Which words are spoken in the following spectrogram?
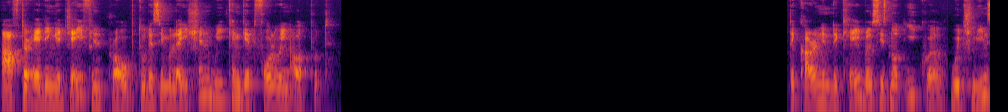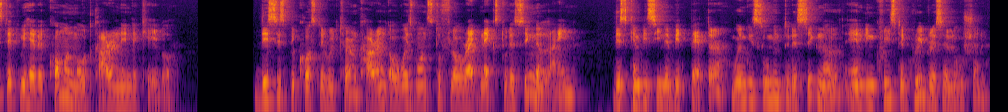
After adding a J-field probe to the simulation, we can get following output. The current in the cables is not equal, which means that we have a common mode current in the cable. This is because the return current always wants to flow right next to the signal line. This can be seen a bit better when we zoom into the signal and increase the grid resolution.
